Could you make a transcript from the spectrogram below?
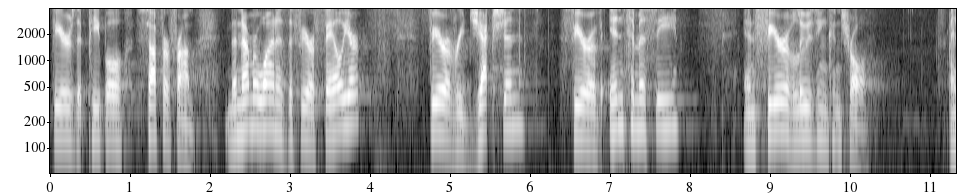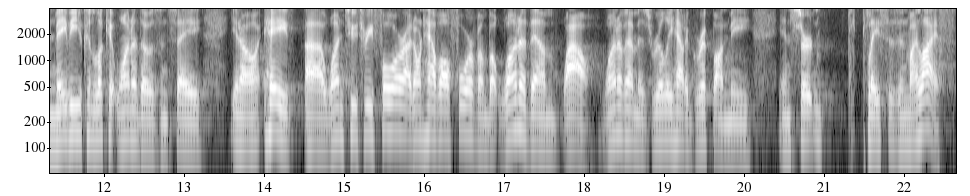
fears that people suffer from. The number one is the fear of failure, fear of rejection, fear of intimacy, and fear of losing control. And maybe you can look at one of those and say, you know, hey, uh, one, two, three, four, I don't have all four of them, but one of them, wow, one of them has really had a grip on me in certain places in my life.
